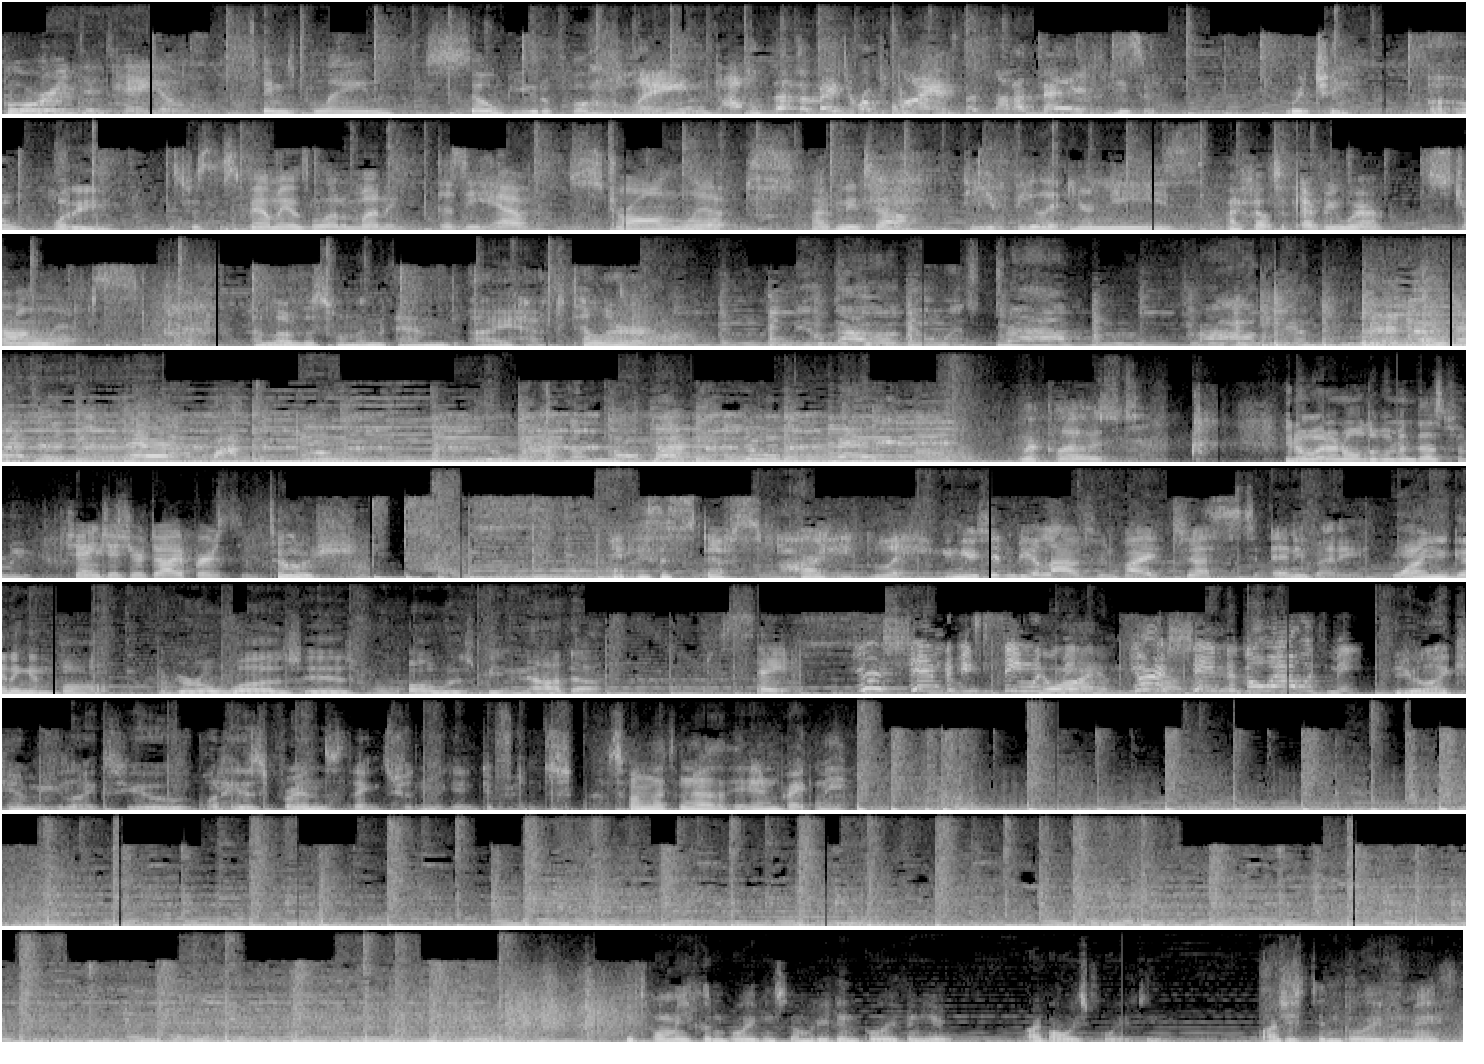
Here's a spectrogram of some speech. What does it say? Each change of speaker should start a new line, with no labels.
gory details.
His name's Blane. He's so beautiful.
Blane? Oh, that's a major appliance. That's not a name.
He's a Richie.
Uh oh, what he?
It's just his family has a lot of money.
Does he have strong lips?
How can you tell?
Do you feel it in your knees?
I felt it everywhere.
Strong lips.
I love this woman, and I have to tell her.
Closed.
You know what an older woman does for me?
Changes your diapers.
Tush.
Hey, this is Steff's party, Blake. And you shouldn't be allowed to invite just anybody.
Why are you getting involved?
The girl was, is, will always be nada.
Say it. You're ashamed to be seen with
No,
me.
I am
You're
not.
ashamed to go out with me.
You like him, he likes you. What his friends think shouldn't make any difference.
I just want to let them know that they didn't break me.
You told me you couldn't believe in somebody who didn't believe in you. I've always believed in you. I just didn't believe in me.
